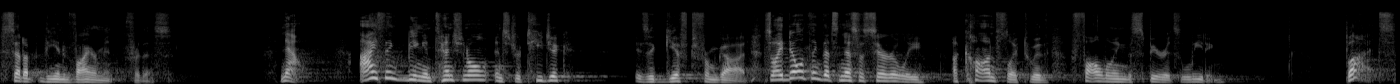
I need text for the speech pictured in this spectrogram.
set up the environment for this. Now, I think being intentional and strategic is a gift from God. So I don't think that's necessarily a conflict with following the Spirit's leading. But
